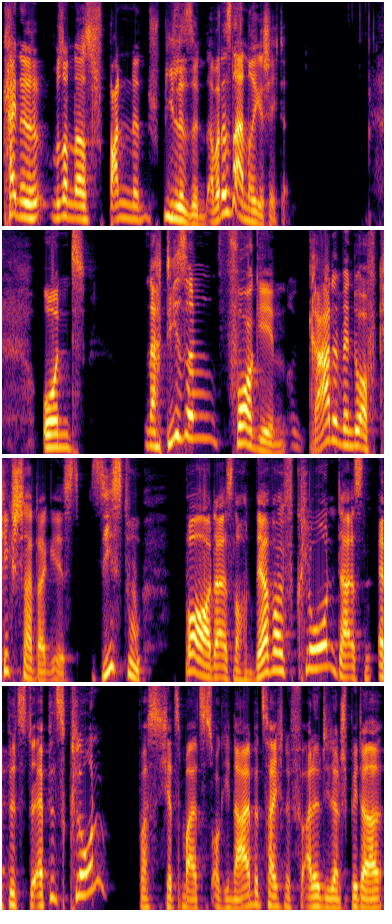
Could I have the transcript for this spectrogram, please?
keine besonders spannenden Spiele sind. Aber das ist eine andere Geschichte. Und nach diesem Vorgehen, gerade wenn du auf Kickstarter gehst, siehst du, boah, da ist noch ein Werwolf-Klon, da ist ein Apples-to-Apples-Klon, was ich jetzt mal als das Original bezeichne für alle, die dann später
